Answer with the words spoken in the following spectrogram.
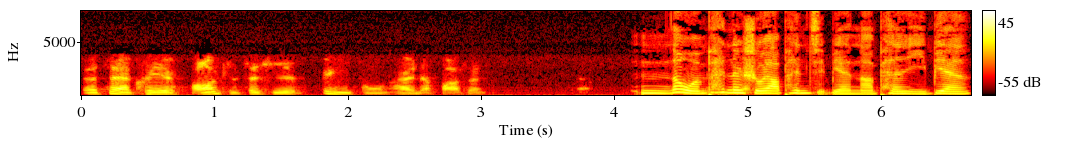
呃，这样可以防止这些病虫害的发生。嗯，那我们喷的时候要喷几遍呢？喷一遍，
